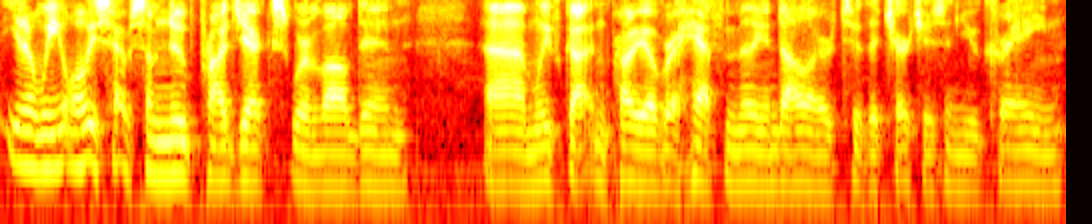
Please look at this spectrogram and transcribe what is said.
you know, we always have some new projects we're involved in. Um, we've gotten probably over a half a million dollars to the churches in Ukraine.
